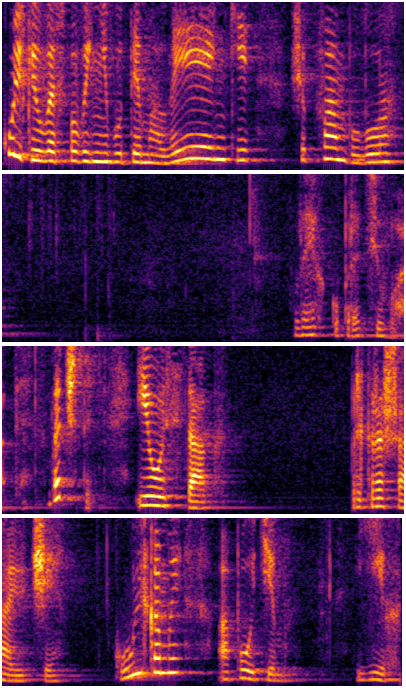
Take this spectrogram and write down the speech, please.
Кульки у вас повинні бути маленькі, щоб вам було легко працювати. Бачите? І ось так прикрашаючи кульками, а потім їх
